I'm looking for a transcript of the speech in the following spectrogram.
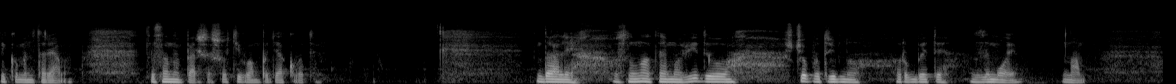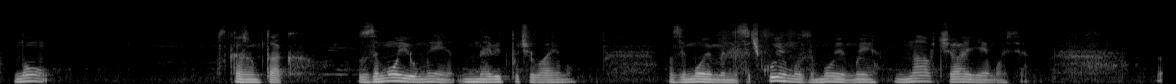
і коментарями. Це саме перше, що хотів вам подякувати. Далі, основна тема відео, що потрібно робити зимою нам. Ну, скажімо так, зимою ми не відпочиваємо. Зимою ми не сачкуємо, зимою ми навчаємося. Е,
